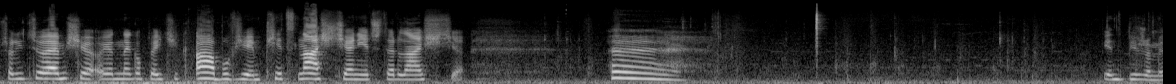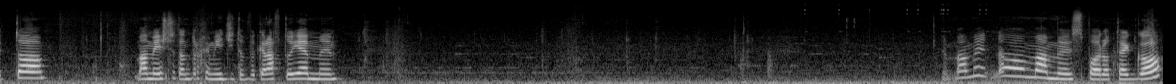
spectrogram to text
przeliczyłem się o jednego plejcika. A, bo wziąłem 15, a nie 14. Ech. Więc bierzemy to. Mamy jeszcze tam trochę miedzi, to wykraftujemy. Mamy, no mamy sporo tego.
